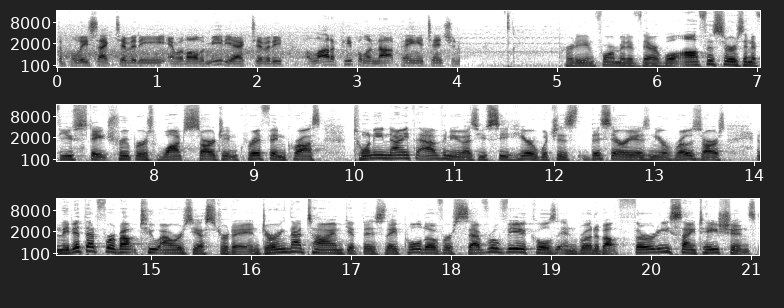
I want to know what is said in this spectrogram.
the police activity and with all the media activity, a lot of people are not paying attention. Pretty informative there. Well, officers and a few state troopers watched Sergeant Griffin cross 29th Avenue, as you see here, which is this area is near Rosauers. And they did that for about two hours yesterday. And during that time, get this, they pulled over several vehicles and wrote about 30 citations.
